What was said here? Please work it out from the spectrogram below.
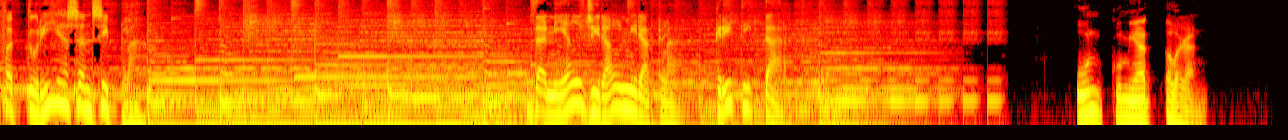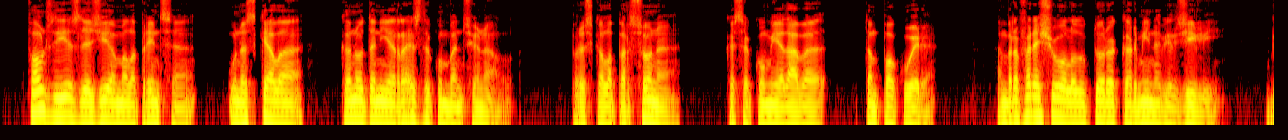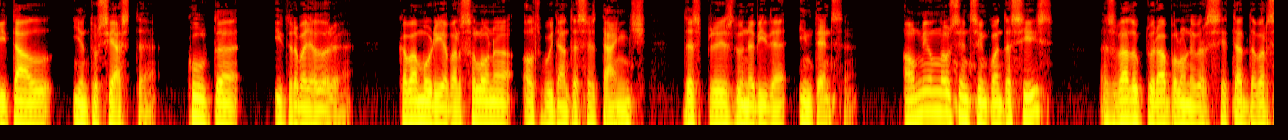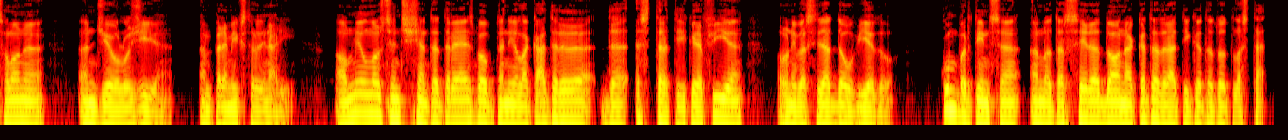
Factoria sensible Daniel Giral Miracle, crític d'art Un comiat elegant. Fa uns dies llegíem a la premsa una esquela que no tenia res de convencional, però és que la persona que s'acomiadava tampoc ho era. Em refereixo a la doctora Carmina Virgili, vital i entusiasta, culta i treballadora, que va morir a Barcelona als 87 anys després d'una vida intensa. El 1956 es va doctorar per la Universitat de Barcelona en Geologia, en Premi Extraordinari. El 1963 va obtenir la càtedra d'estratigrafia a la Universitat d'Oviedo, convertint-se en la tercera dona catedràtica de tot l'Estat.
